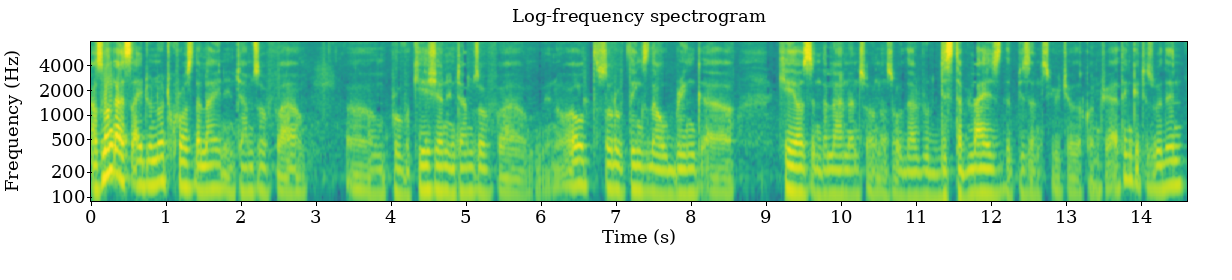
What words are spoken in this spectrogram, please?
as long as I do not cross the line in terms of uh, um, provocation in terms of um, you know all sort of things that will bring uh, chaos in the land and so on and so forth that would destabilize the peace and security of the country. I think it is within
